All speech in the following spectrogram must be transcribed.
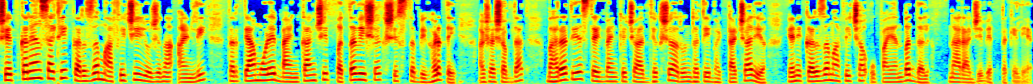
शेतकऱ्यांसाठी कर्जमाफीची योजना आणली तर त्यामुळे बँकांची पतविषयक शिस्त बिघडते अशा शब्दात भारतीय स्टेट बँकेच्या अध्यक्ष अरुंधती भट्टाचार्य यांनी कर्जमाफीच्या उपायांबद्दल नाराजी व्यक्त केली आहे.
